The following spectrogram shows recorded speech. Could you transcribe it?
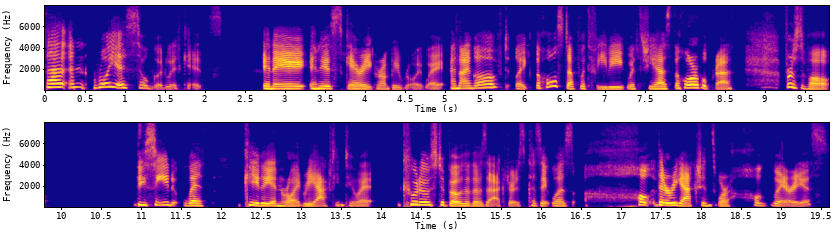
That and Roy is so good with kids in a in his scary grumpy Roy way. And I loved like the whole stuff with Phoebe with she has the horrible breath. First of all, the scene with Katie and Roy reacting to it. Kudos to both of those actors because it was their reactions were hilarious.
